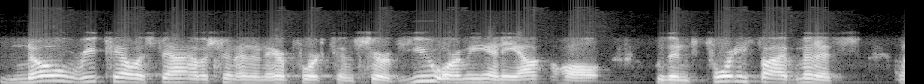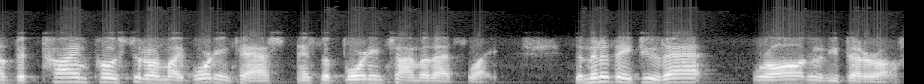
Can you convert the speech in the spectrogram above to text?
no retail establishment at an airport can serve you or me any alcohol within 45 minutes of the time posted on my boarding pass as the boarding time of that flight. The minute they do that, we're all going to be better off.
